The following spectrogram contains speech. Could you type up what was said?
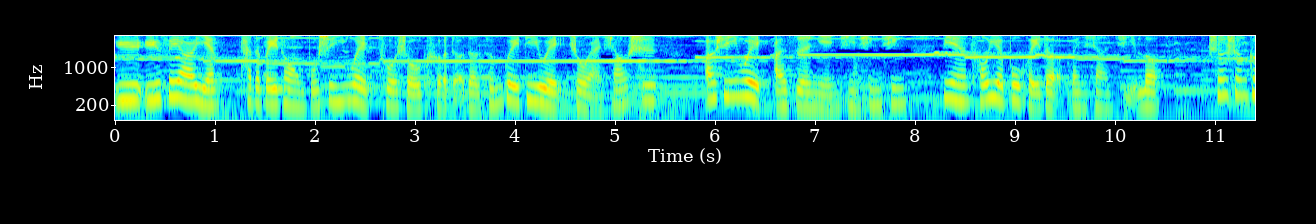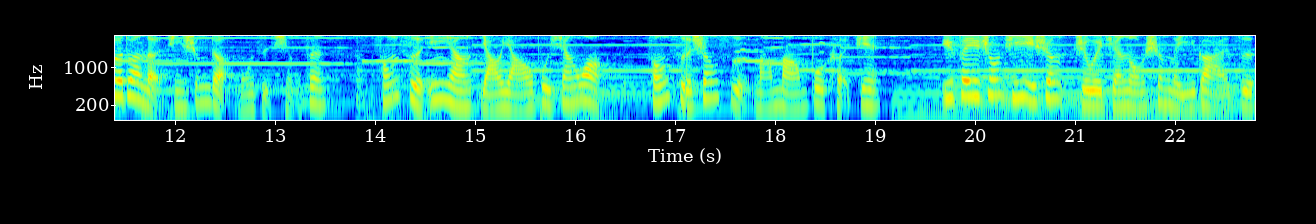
与于妃而言，她的悲痛不是因为唾手可得的尊贵地位骤然消失，而是因为儿子年纪轻轻便头也不回地奔向极乐，生生割断了今生的母子情分。从此阴阳遥遥不相望，从此生死茫茫不可见。于妃终其一生只为乾隆生了一个儿子。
